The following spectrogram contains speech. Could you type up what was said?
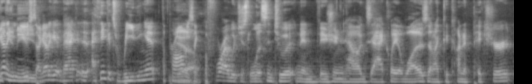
gotta you get used. need- to I gotta get back. I think it's reading it. The problem is like before I would just listen to it and envision how exactly it was, and I could kind of picture it.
